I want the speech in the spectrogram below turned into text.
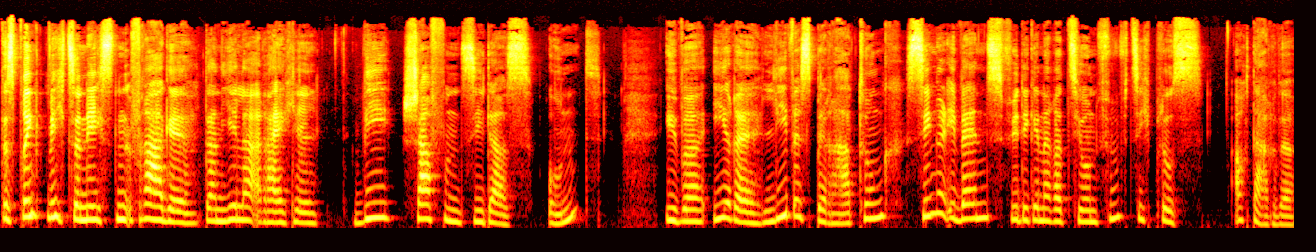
Das bringt mich zur nächsten Frage, Daniela Reichel. Wie schaffen Sie das? Und über Ihre Liebesberatung, Single-Events für die Generation 50 plus. Auch darüber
